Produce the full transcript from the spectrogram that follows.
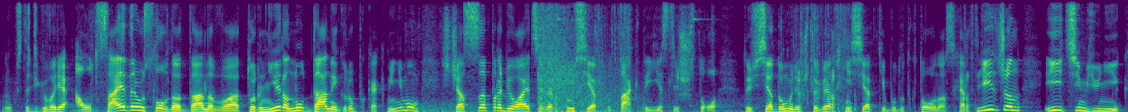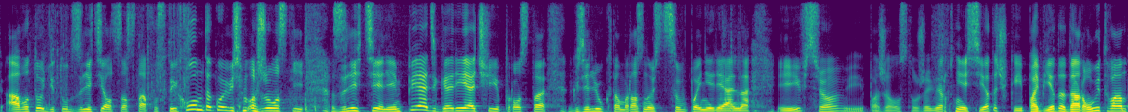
Ну, кстати говоря, аутсайдеры, условно, данного турнира, ну, данной группы как минимум, сейчас пробивается верхнюю сетку. Так-то, если что. То есть все думали, что верхние сетки будут кто у нас? Heart Legion и Team Unique. А в итоге тут залетел состав у Стейхом такой весьма жесткий. Залетели М5 горячие, просто где люк там разносится ВП нереально. И все, и, пожалуйста, уже верхняя сеточка. И победа дарует вам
